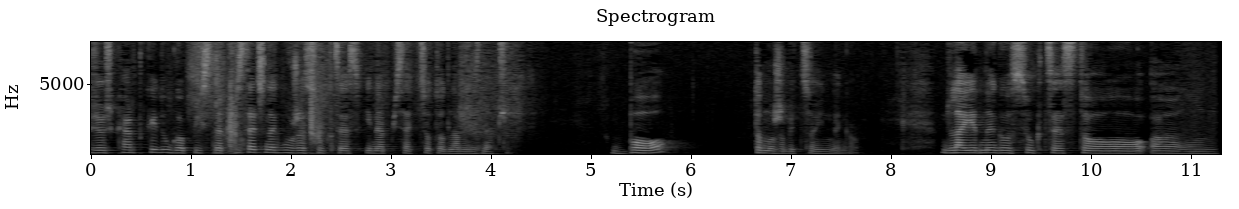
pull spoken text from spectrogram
wziąć kartkę i długopis, napisać na górze sukces i napisać, co to dla mnie znaczy. Bo to może być co innego. Dla jednego sukces to, em,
